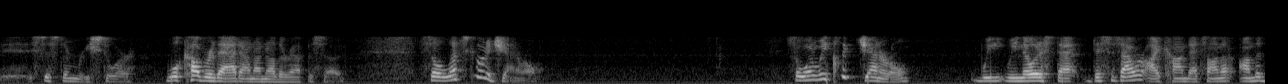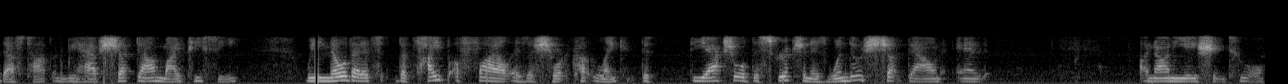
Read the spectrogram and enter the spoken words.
eh, system restore. We'll cover that on another episode. So let's go to general. So when we click General, we, we notice that this is our icon that's on the, on the desktop, and we have Shut Down My PC. We know that it's the type of file is a shortcut link. The, the actual description is Windows Shutdown and annotation tool.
